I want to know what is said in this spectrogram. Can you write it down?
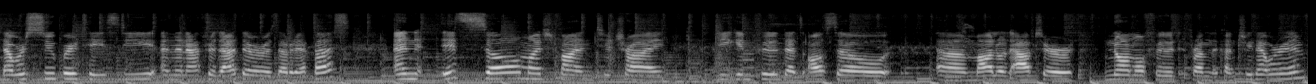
that were super tasty, and then after that there was arepas. And it's so much fun to try vegan food that's also uh, modeled after normal food from the country that we're in.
